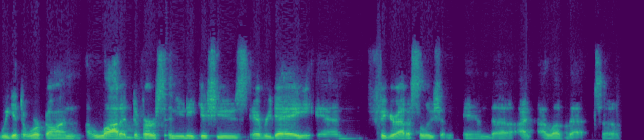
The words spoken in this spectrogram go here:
we get to work on a lot of diverse and unique issues every day and figure out a solution, and uh, I, I love that. So.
